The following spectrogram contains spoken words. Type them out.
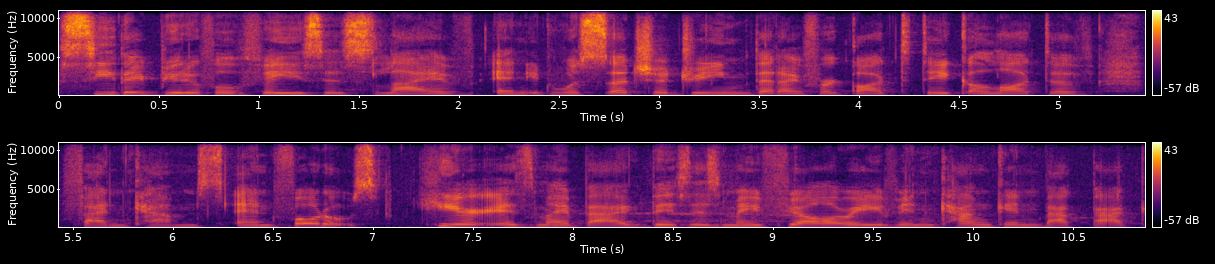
see their beautiful faces live and it was such a dream that I forgot to take a lot of fan cams and photos. Here is my bag. This is my Fjällräven Kanken backpack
